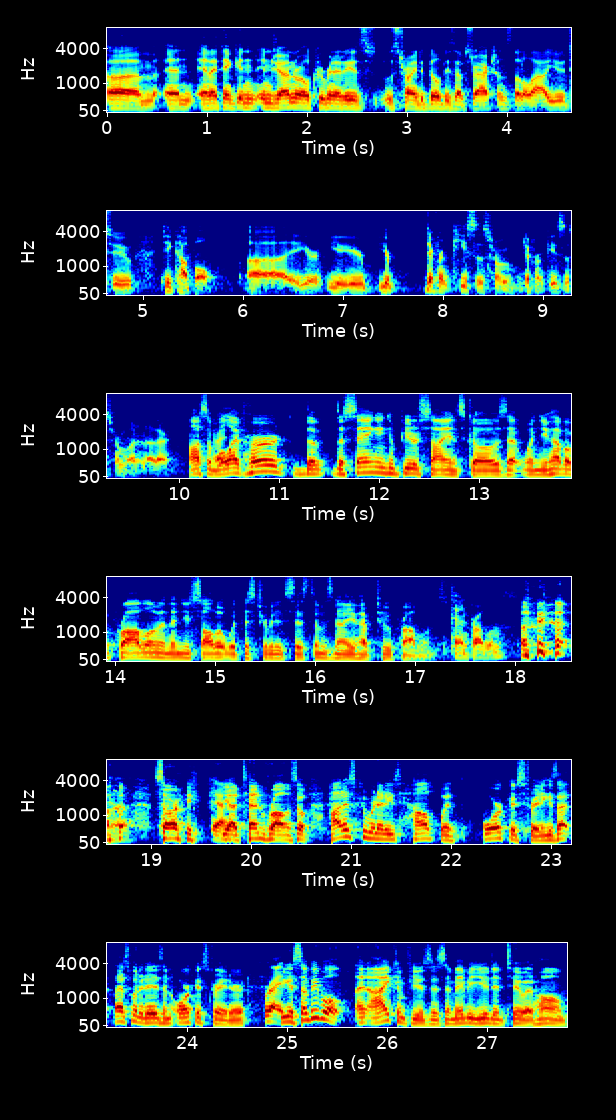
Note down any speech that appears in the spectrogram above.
Um, and, and I think in, in general, Kubernetes was trying to build these abstractions that allow you to decouple uh, your, your, your, your different pieces from different pieces from one another. Awesome. Well, I've heard the the saying in computer science goes that when you have a problem and then you solve it with distributed systems, now you have two problems. Ten problems. Sorry. Yeah. Yeah. 10 problems. So how does Kubernetes help with orchestrating? Because that, that's what it is, an orchestrator. Right. Because some people, and I confuse this, and maybe you did too at home,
